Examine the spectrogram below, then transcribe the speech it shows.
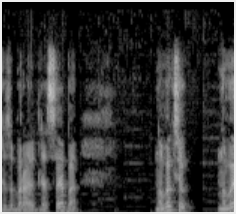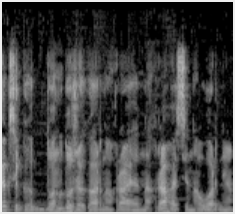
забирають для себе. Новексік, Новексік воно дуже гарно грає на Грагасі, на Орні.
